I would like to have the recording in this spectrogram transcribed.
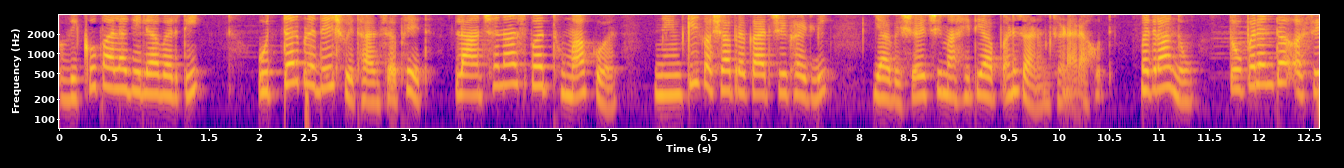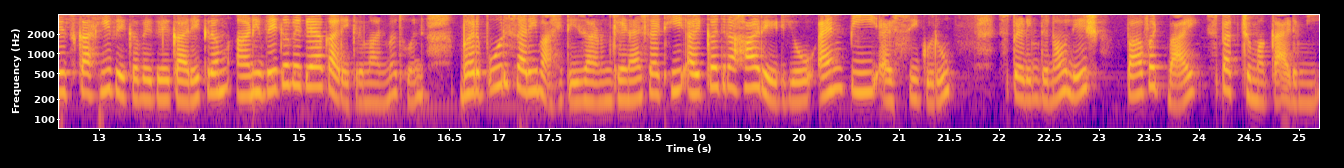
विकोपाला गेल्यावरती उत्तर प्रदेश विधानसभेत लांछनास्पद धुमाकूळ नेमकी कशा प्रकारची घडली याविषयीची माहिती आपण जाणून घेणार आहोत. मित्रांनो तोपर्यंत असेच काही वेगवेगळे कार्यक्रम आणि वेगवेगळ्या कार्यक्रमांमधून भरपूर सारी माहिती जाणून घेण्यासाठी ऐकत रहा radio M P S C Guru. Spreading the knowledge powered by Spectrum Academy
